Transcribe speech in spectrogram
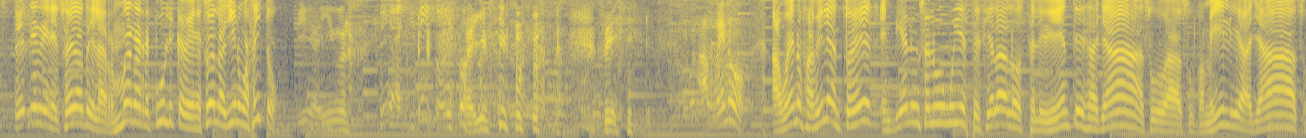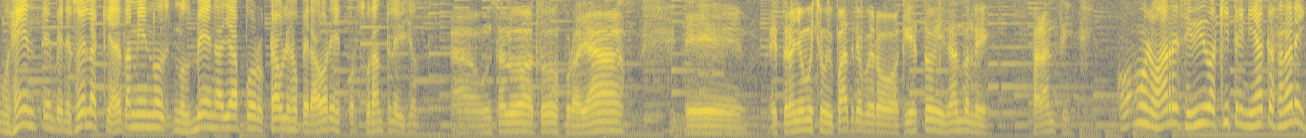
Usted de Venezuela, de la hermana República de Venezuela, allí nomasito. Sí, ahí, bueno, Sí, allicito, dijo. allí mismo. Sí. Ah, bueno. Ah, bueno, familia, entonces envíale un saludo muy especial a los televidentes allá, a su, a su familia, allá, a su gente en Venezuela, que allá también nos, nos ven allá por cables operadores, por Surán Televisión. Ah, un saludo a todos por allá. Eh, extraño mucho mi patria, pero aquí estoy dándole ¿Cómo lo ha recibido aquí Trinidad Casanare?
